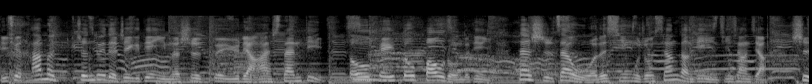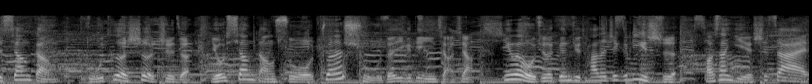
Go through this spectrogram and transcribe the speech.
的确他们针对的这个电影呢是对于两岸三地都 OK 都包容的电影，但是在我的心目中，香港电影金像奖是香港独特设置的，由香港所专属。的一个电影奖项，因为我觉得根据它的这个历史，好像也是在。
